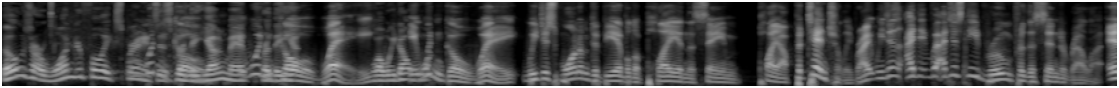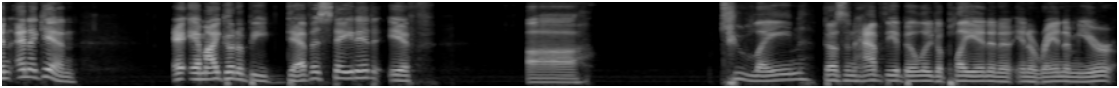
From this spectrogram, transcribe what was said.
Those are wonderful experiences for the young man. It wouldn't for the go young, away. Well, we don't It wa- wouldn't go away. We just want them to be able to play in the same playoff potentially, right? We just I, I just need room for the Cinderella. And and again, a- am I going to be devastated if uh Tulane doesn't have the ability to play in in a, in a random year?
